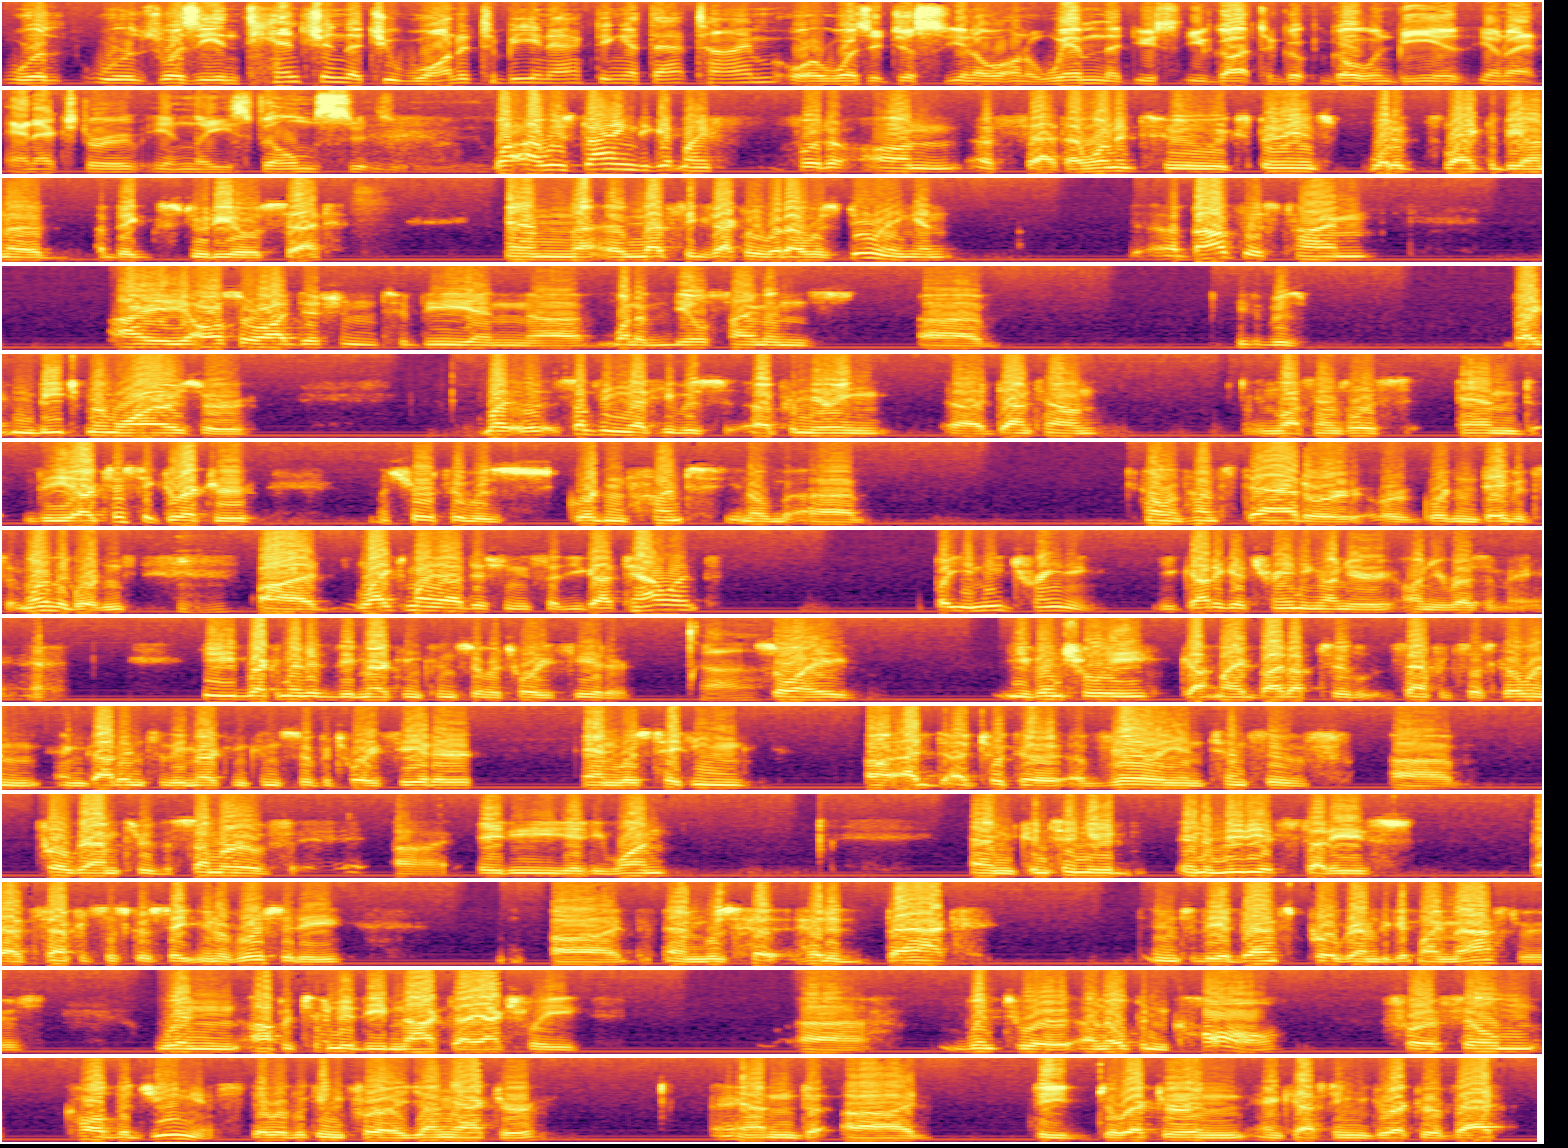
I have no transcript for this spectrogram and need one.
were, was was the intention that you wanted to be in acting at that time, or was it just you know on a whim that you you got to go, go and be uh, you know an extra in these films? Well, I was dying to get my foot on a set. I wanted to experience what it's like to be on a, a big studio set, and, uh, and that's exactly what I was doing. And about this time, I also auditioned to be in uh, one of Neil Simon's. Uh, it was Brighton Beach Memoirs, or something that he was uh, premiering uh, downtown in Los Angeles, and the artistic director. I'm not sure if it was Gordon Hunt, you know, uh, Helen Hunt's dad, or, or Gordon Davidson, one of the Gordons, uh, liked my audition. He said, "You got talent, but you need training. You got to get training on your on your resume." And he recommended the American Conservatory Theater. Ah, So I eventually got my butt up to San Francisco and, and got into the American Conservatory Theater and was taking, uh, I, I took a, a very intensive uh, program through the summer of uh, 80, 81 and continued intermediate studies at San Francisco State University uh, and was he- headed back into the advanced program to get my master's. When opportunity knocked, I actually uh, went to a, an open call for a film called The Genius. They were looking for a young actor, and uh, the director and, and casting director of that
